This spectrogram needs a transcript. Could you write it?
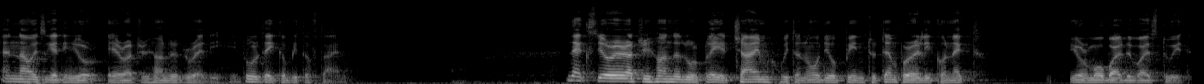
and now it's getting your ERA 300 ready. It will take a bit of time. Next, your ERA 300 will play a chime with an audio pin to temporarily connect your mobile device to it.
